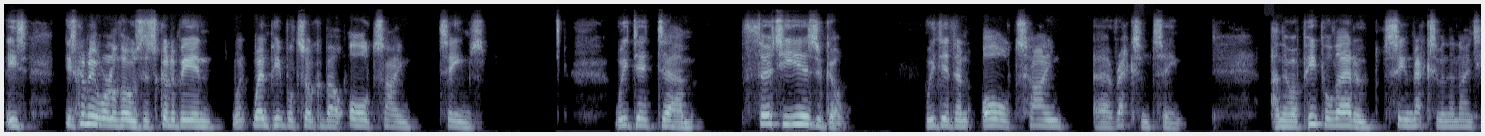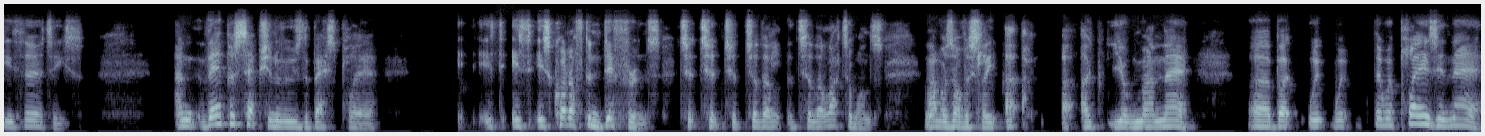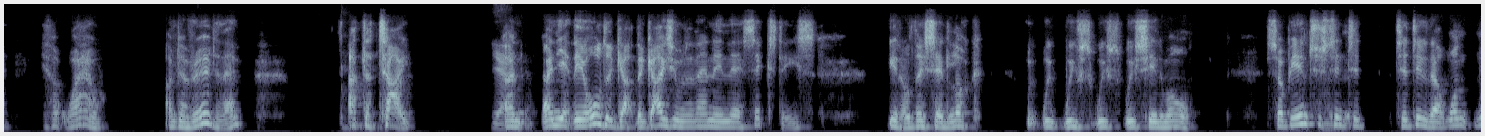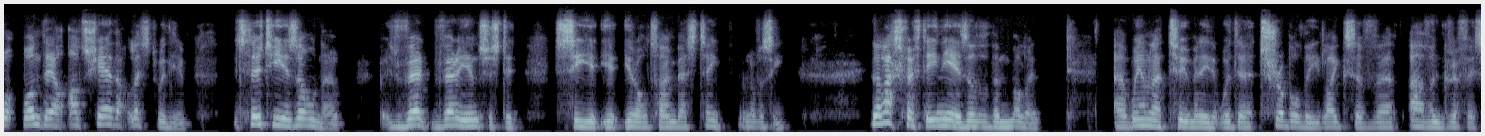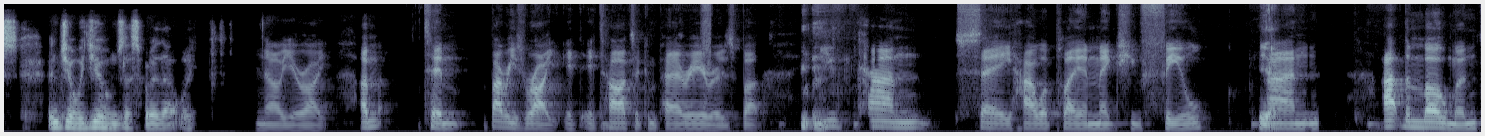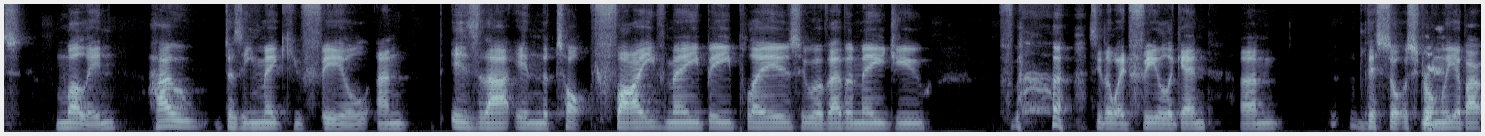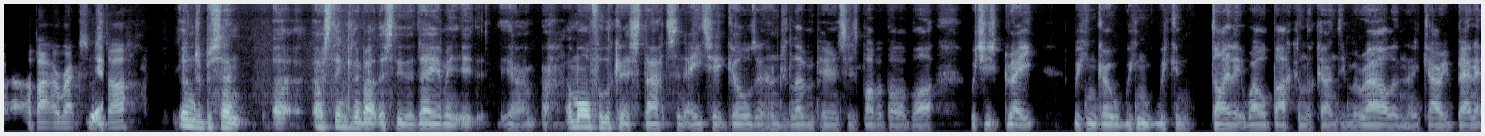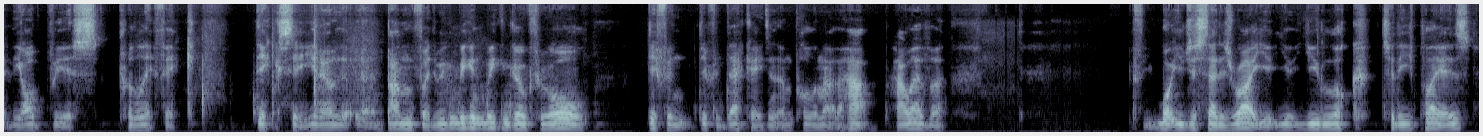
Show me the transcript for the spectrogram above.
he's he's going to be one of those that's going to be in when, when people talk about all time teams. We did um, 30 years ago, we did an all time uh, Wrexham team, and there were people there who'd seen Wrexham in the 1930s, and their perception of who's the best player is is, is quite often different to, to to to the to the latter ones. And I was obviously a, a, a young man there. Uh, but we, we, there were players in there. You thought, wow, I've never heard of them at the time. Yeah. And and yet the older guy, the guys who were then in their sixties, you know, they said, look, we, we, we've we've we've seen them all. So it'd be interesting mm-hmm. to to do that one one day. I'll, I'll share that list with you. It's thirty years old now, but it's very very interesting to see your, your all time best team. And obviously, in the last fifteen years, other than Mullin, uh, we haven't had too many that would uh, trouble the likes of uh, Arfon Griffiths and Joey Jones. Let's put it that way. No, you're right. Um, Tim Barry's right. It, it's hard to compare eras, but you can say how a player makes you feel. Yeah. And at the moment, Mullin, how does he make you feel? And is that in the top five, maybe players who have ever made you see the word feel again. Um, this sort of strongly yeah. about about a Wrexham yeah. star. Hundred uh, percent. I was thinking about this the other day. I mean, it, yeah, I'm, I'm all for looking at stats and 88 goals and 111 appearances, blah blah blah blah blah, which is great. We can go, we can we can dial it well back and look at Andy Morrell and, and Gary Bennett, the obvious prolific Dixie, you know, uh, Bamford. We can we can we can go through all different different decades and, and pull them out of the hat. However, what you just said is right. You, you you look to these players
